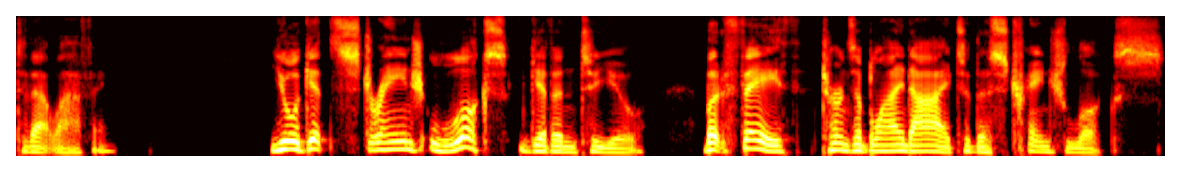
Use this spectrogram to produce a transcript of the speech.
to that laughing. You will get strange looks given to you. But faith turns a blind eye to the strange looks.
